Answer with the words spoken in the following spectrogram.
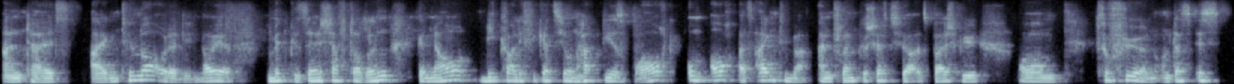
Anteilseigentümer oder die neue Mitgesellschafterin genau die Qualifikation hat, die es braucht, um auch als Eigentümer einen Fremdgeschäftsführer als Beispiel ähm, zu führen. Und das ist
